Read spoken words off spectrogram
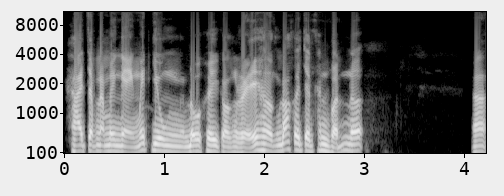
250 ngàn mét vuông đôi khi còn rẻ hơn đất ở trên Khánh Vĩnh nữa. Đó.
